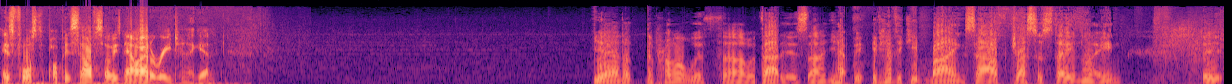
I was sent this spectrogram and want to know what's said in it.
He's forced to pop himself, so he's now out of regen again. Yeah, the the problem with uh, with that is that you have if you have to keep buying south just to stay in lane, it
